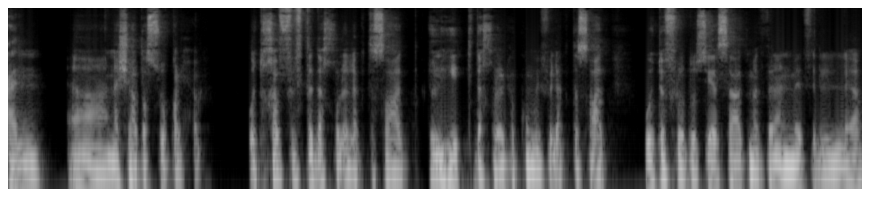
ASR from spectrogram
عن آه، نشاط السوق الحر وتخفف تدخل الاقتصاد تنهي التدخل الحكومي في الاقتصاد وتفرضوا سياسات مثلا مثل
